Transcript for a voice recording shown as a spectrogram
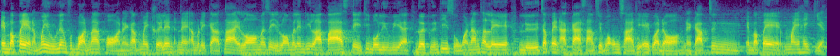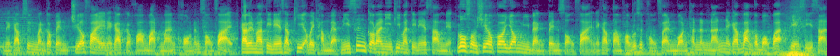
เอ็มบัปเป้น่ะไม่รู้เรื่องฟุตบอลมากพอนะครับไม่เคยเล่นในอเมริกาใต้ลองมาสิลองมาเล่นที่ลาปาสที่โบลิเวีย โดยพื้นที่สูงกว่าน้ำทะเล หรือจะเป็นอากาศ 30 กว่าองศาที่เอกวาดอร์นะครับซึ่งเอ็มบัปเป้ไม่ให้เกียรตินะครับซึ่งมันก็เป็นเชื้อไฟนะครับกับความบาดหมางของทั้งสองฝ่ายกลายเป็นมาติเนสครับที่เอาไปทำแบบนี้ ซึ่งกรณีที่มาติเนสทำเนี่ยโลกโซเชียลก็ย่อมมีแบ่งเป็น 2 ฝ่ายนะครับตามความรู้สึกของแฟนบอลท่านนั้นๆนะครับบางก็บอกว่าเพียงสีสัน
